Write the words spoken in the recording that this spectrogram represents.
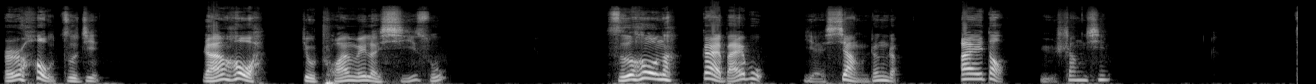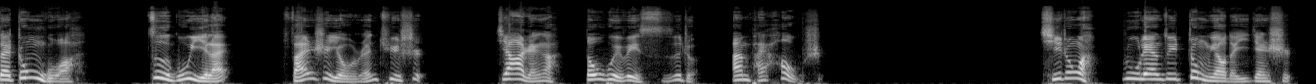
而后自尽。然后啊就传为了习俗。死后呢，盖白布也象征着哀悼与伤心。在中国啊，自古以来，凡是有人去世，家人啊都会为死者安排后事。其中啊，入殓最重要的一件事，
